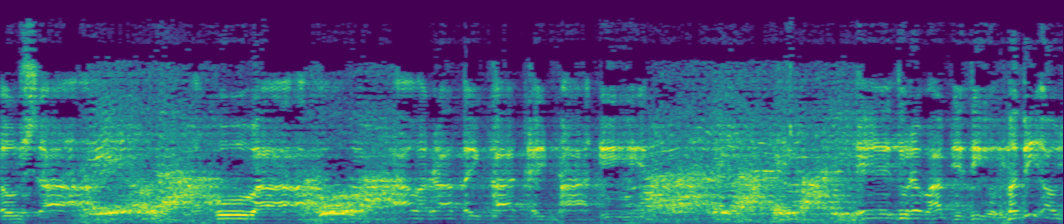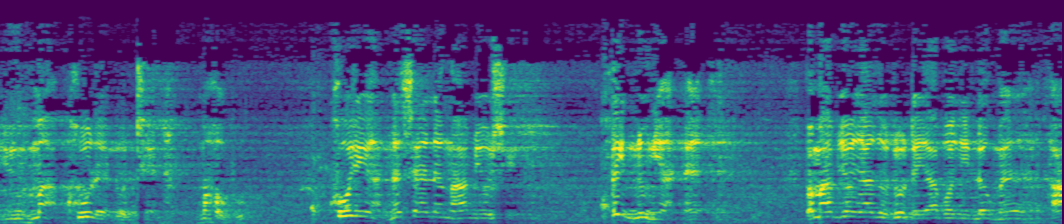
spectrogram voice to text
ဥစ္စာမပေဥစ္စာမခိုးပါမခိုးပါဘာဝရသိက္ခာထိမ္မာဤဘာဝရသိက္ခာထိမ္မာဤအေးသူတစ်ပါးပစ္စည်းကိုမသိအောင်ယူမှခိုးတယ်လို့ထင်တယ်မဟုတ်ဘူးခိုးခြင်းက25မျိုးရှိ သိနှုညံ့နဲ့ဗမာပြောရဆိုတို့တရားပေါ်ကြီးလုံးမယ်ဟာ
